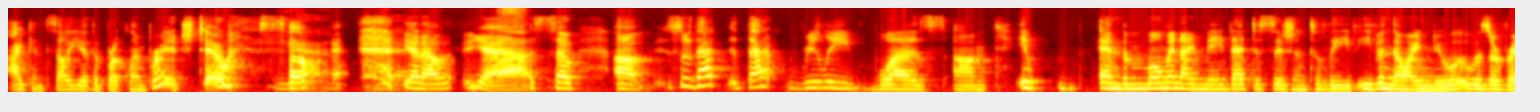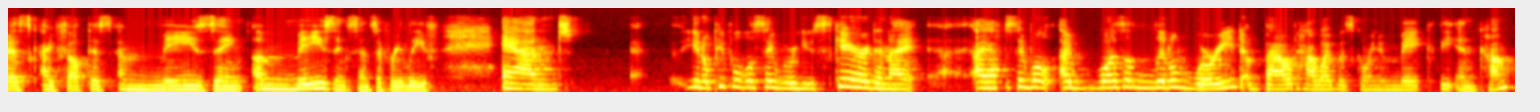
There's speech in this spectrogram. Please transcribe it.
I can sell you the Brooklyn Bridge too. so yeah, yeah. you know, yeah. So um, so that that really was um, it. And the moment I made that decision to leave, even though I knew it was a risk, I felt this amazing, amazing sense of relief. And you know, people will say, "Were you scared?" And I I have to say, well, I was a little worried about how I was going to make the income,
